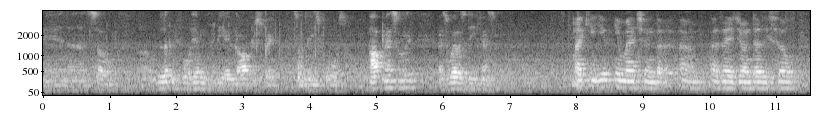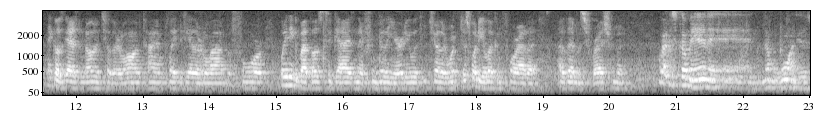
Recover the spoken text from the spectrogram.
and uh, so looking for him to be able to orchestrate some of these for us, offensively as well as defensively. Mike, you- you, you mentioned uh, um, Isaiah Joe and Desi Sills. I think those guys have known each other a long time, played together a lot before. What do you think about those two guys and their familiarity with each other? What, just what are you looking for out of, out of them as freshmen? Well, just come in and, and number one is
